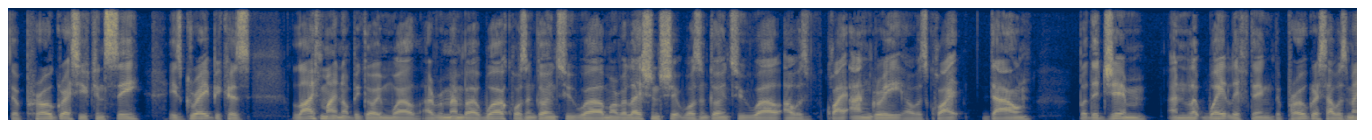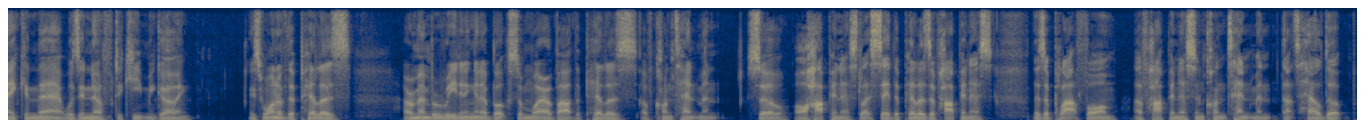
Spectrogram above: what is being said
the progress you can see is great because life might not be going well. I remember work wasn't going too well, my relationship wasn't going too well. I was quite angry, I was quite down, but the gym and weightlifting, the progress I was making there was enough to keep me going. It's one of the pillars I remember reading in a book somewhere about the pillars of contentment. So, or happiness. Let's say the pillars of happiness. There's a platform of happiness and contentment that's held up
